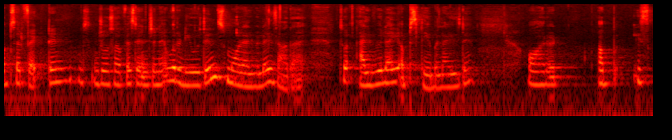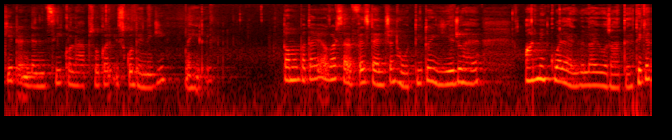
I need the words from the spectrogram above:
अब सरफेक्टेंट जो सरफेस टेंशन है, वो रिड्यूस्ड इन स्मॉल एल्वेलाई ज़्यादा है। तो एल्वेलाई अब स्टेबलाइज्ड है और अब इसकी टेंडेंसी कोलैप्स होकर इसको देने की नहीं रही तो हमें पता है, अगर सरफेस टेंशन होती तो ये जो है अनइक्वल एल्वेलाई हो जाते हैं, ठीक है?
